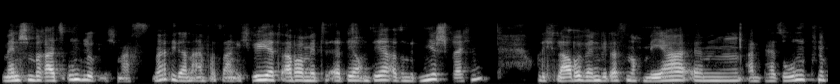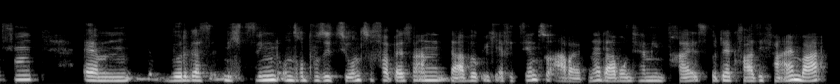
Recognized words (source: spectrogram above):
Menschen bereits unglücklich machst, ne? die dann einfach sagen, ich will jetzt aber mit äh, der und der, also mit mir sprechen. Und ich glaube, wenn wir das noch mehr ähm, an Personen knüpfen, ähm, würde das nicht zwingend unsere Position zu verbessern, da wirklich effizient zu arbeiten. Ne? Da, wo ein Termin frei ist, wird der quasi vereinbart.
